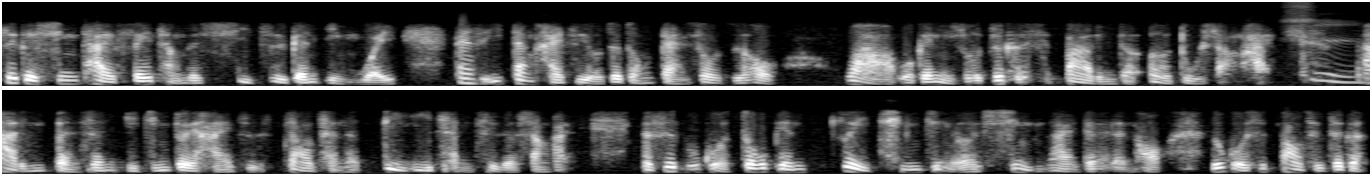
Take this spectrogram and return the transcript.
这个心态非常的细致跟隐微，但是一旦孩子有这种感受之后，哇！我跟你说，这可是霸凌的二度伤害。是霸凌本身已经对孩子造成了第一层次的伤害。可是，如果周边最亲近而信赖的人哈，如果是抱持这个，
